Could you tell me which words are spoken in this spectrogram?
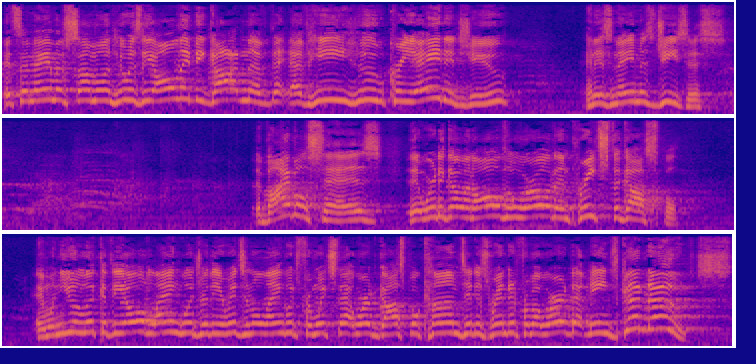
It's the name of someone who is the only begotten of, the, of he who created you, and his name is Jesus. The Bible says that we're to go in all the world and preach the gospel. And when you look at the old language or the original language from which that word gospel comes, it is rendered from a word that means good news.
